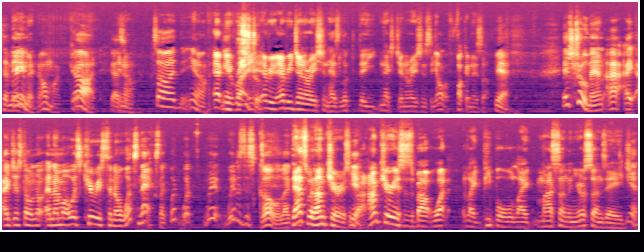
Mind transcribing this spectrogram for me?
to me. Screaming! Oh my god! Guys you know. So uh, you know, every, Yeah, you're right. Every every generation has looked at the next generation and said, "Y'all are fucking this up." Yeah. It's true, man. I, I, I just don't know, and I'm always curious to know what's next. Like, what, what, where, where does this go? Like, That's what I'm curious about. I'm curious is about what like people like my son and your son's age. yeah,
